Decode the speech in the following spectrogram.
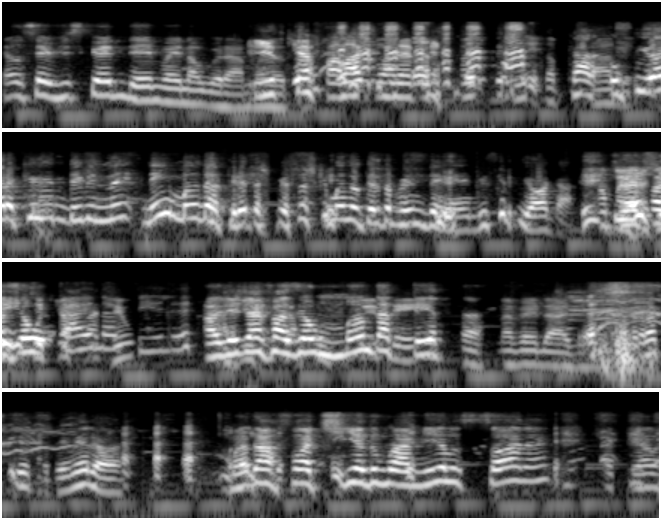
é o serviço que o MDM vai inaugurar. mano. Isso que eu ia falar agora. é Cara, o pior é que o MDM nem, nem manda treta, as pessoas que mandam treta pro MDM. Isso que é pior, cara. Não, A gente vai fazer o, Cai na pilha. a gente vai fazer o manda teta, na verdade. Manda treta, bem melhor. Manda a fotinha do mamilo só, né? Aquela.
